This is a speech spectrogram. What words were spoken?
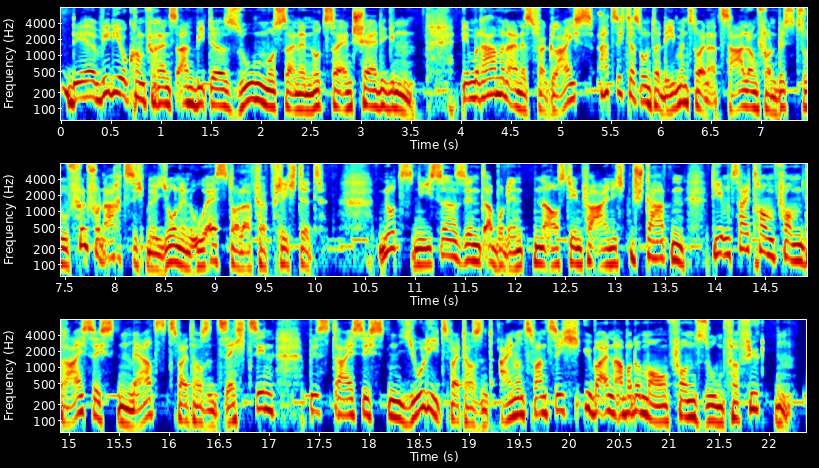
Der Videokonferenzanbieter Zoom muss seine Nutzer entschädigen. Im Rahmen eines Vergleichs hat sich das Unternehmen zu einer Zahlung von bis zu 85 Millionen US-Dollar verpflichtet. Nutznießer sind Abonnenten aus den Vereinigten Staaten, die im Zeitraum vom 30. März 2016 bis 30. Juli 2021 über ein Abonnement von Zoom verfügten.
